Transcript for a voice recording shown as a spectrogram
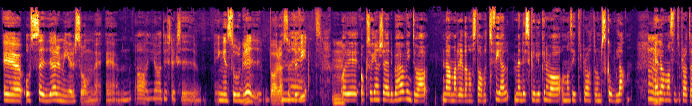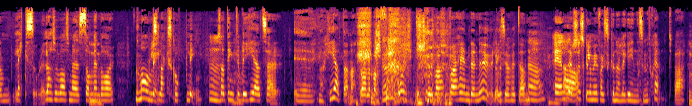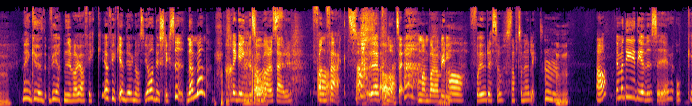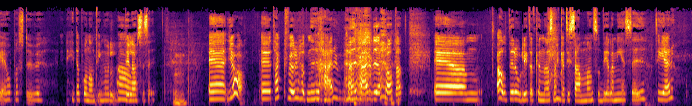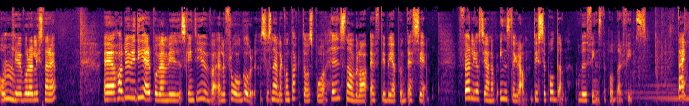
Eh, och säga det mer som, ehm, ja, jag har dyslexi, ingen stor grej, bara så att du vet. Mm. Och det är också kanske, det behöver inte vara när man redan har stavat fel. Men det skulle kunna vara om man sitter och pratar om skolan. Mm. Eller om man sitter och pratar om läxor. Eller alltså vad som helst som Mm. ändå har någon Koppling. slags koppling. Mm. Så att det inte blir helt så här, eh, något helt annat. Och alla bara, oj, shit, vad, vad händer nu? Liksom, utan, Ja. Eller Ja. så skulle man ju faktiskt kunna lägga in det som ett skämt. Bara, Mm. Men gud, vet ni vad jag fick? Jag fick en diagnos, jag har dyslexi. Nämen! Lägga in det som Ja. bara så här fun Ja. facts eh, på något sätt. Om man bara vill Ja. få ur det så snabbt som möjligt. Mm. Mm. Ja, ja, men det är det vi säger och eh, hoppas du hittar på någonting och Ja. det löser sig. Mm. Eh, ja, eh, tack för att ni är här. Vi är här, vi har pratat. Eh, alltid roligt att kunna snacka tillsammans och dela med sig till er och Mm. eh, våra lyssnare. Eh, har du idéer på vem vi ska intervjua eller frågor så snälla kontakta oss på hejsnabelaftb.se. Följ oss gärna på Instagram, Dyssepodden och vi finns där poddar finns. Tack!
